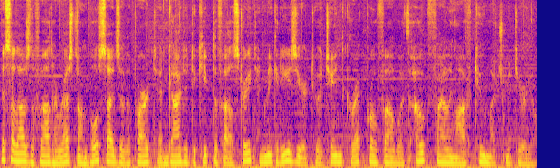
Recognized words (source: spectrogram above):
This allows the file to rest on both sides of the part and guided to keep the file straight and make it easier to attain the correct profile without filing off too much material.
